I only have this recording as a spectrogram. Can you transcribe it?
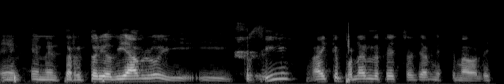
en, en el territorio Diablo y, y, pues sí, hay que ponerle fechas ya, mi estimado Alex.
